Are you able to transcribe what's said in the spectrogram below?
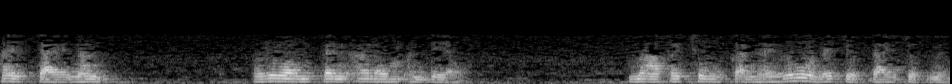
ให้ใจนั้น รวมเป็นอารมณ์อันเดียว มาประชุมกันให้รู้ในจุดใดจุดหนึ่ง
